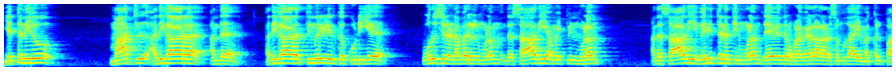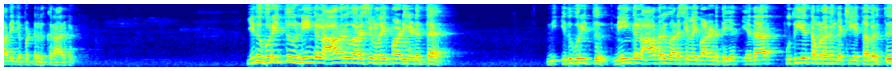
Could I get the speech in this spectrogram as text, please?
எத்தனையோ மாற்று அதிகார அந்த அதிகார திமிரில் இருக்கக்கூடிய ஒரு சில நபர்கள் மூலம் இந்த சாதிய அமைப்பின் மூலம் அந்த சாதிய வெறித்தனத்தின் மூலம் தேவேந்திரகுல வேளாளர் சமுதாய மக்கள் பாதிக்கப்பட்டிருக்கிறார்கள். இது குறித்து நீங்கள் ஆதரவு அரசியல் நிலைப்பாடு எடுத்த இது குறித்து நீங்கள் ஆதரவு அரசியல் நிலைப்பாடு எடுத்த எதா புதிய தமிழகம் கட்சியை தவிர்த்து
